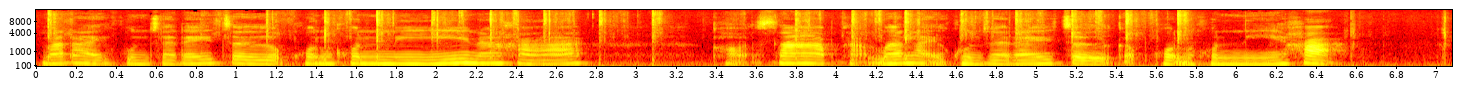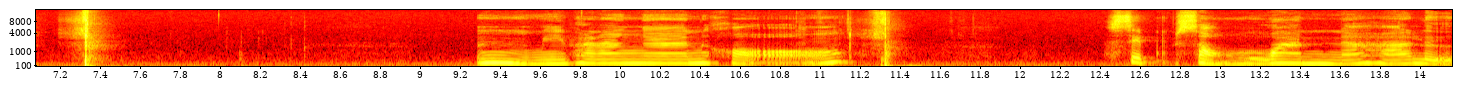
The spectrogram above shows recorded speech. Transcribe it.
เมื่อไหร่คุณจะได้เจอกับคนคนนี้นะคะ ขอทราบค่ะ เมื่อไหร่คุณจะได้เจอกับคนคนนี้ค่ะ อืมมีพลังงานของ 12 วันนะคะ หรือ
